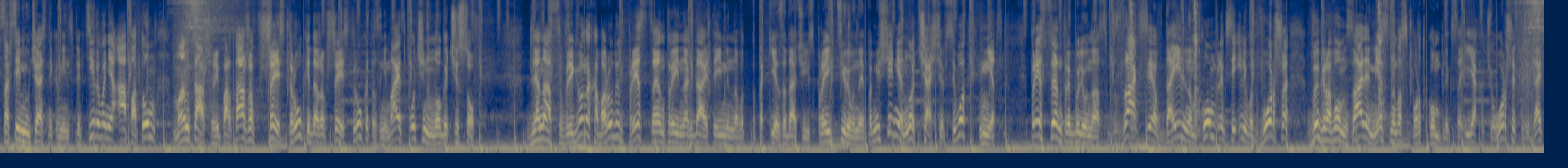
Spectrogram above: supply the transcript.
со всеми участниками инспектирования, а потом монтаж репортажа в 6 рук, и даже в 6 рук это занимает очень много часов. Для нас в регионах оборудуют пресс-центры. Иногда это именно вот такие задачи и спроектированные помещения, но чаще всего нет. Пресс-центры были у нас в ЗАГСе, в доильном комплексе или вот в Орше, в игровом зале местного спорткомплекса. И я хочу Орше передать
